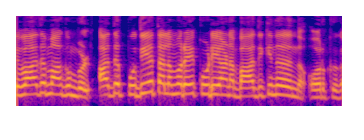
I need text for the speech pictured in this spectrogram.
വിവാദമാകുമ്പോൾ അത് പുതിയ തലമുറയെ കൂടിയാണ് ബാധിക്കുന്നതെന്ന് ഓർക്കുക.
